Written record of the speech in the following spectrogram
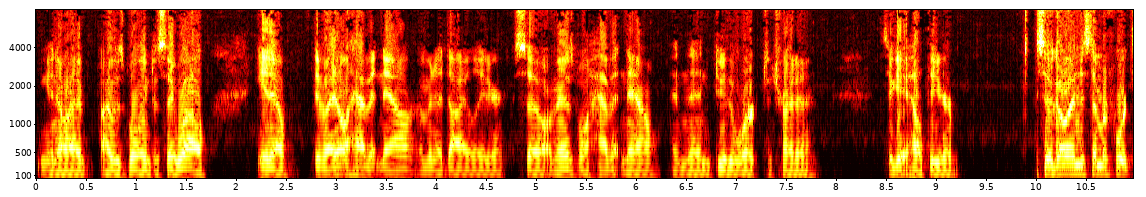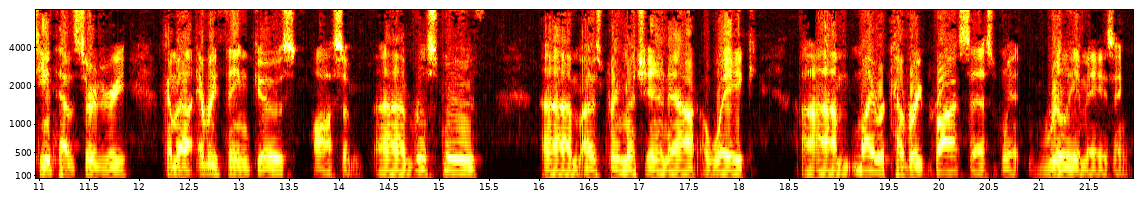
you know, I I was willing to say, well, you know, if I don't have it now, I'm going to die later. So I may as well have it now and then do the work to try to to get healthier. So go in December 14th, have the surgery, come out, everything goes awesome, uh, real smooth. Um, I was pretty much in and out, awake. Um, my recovery process went really amazing.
